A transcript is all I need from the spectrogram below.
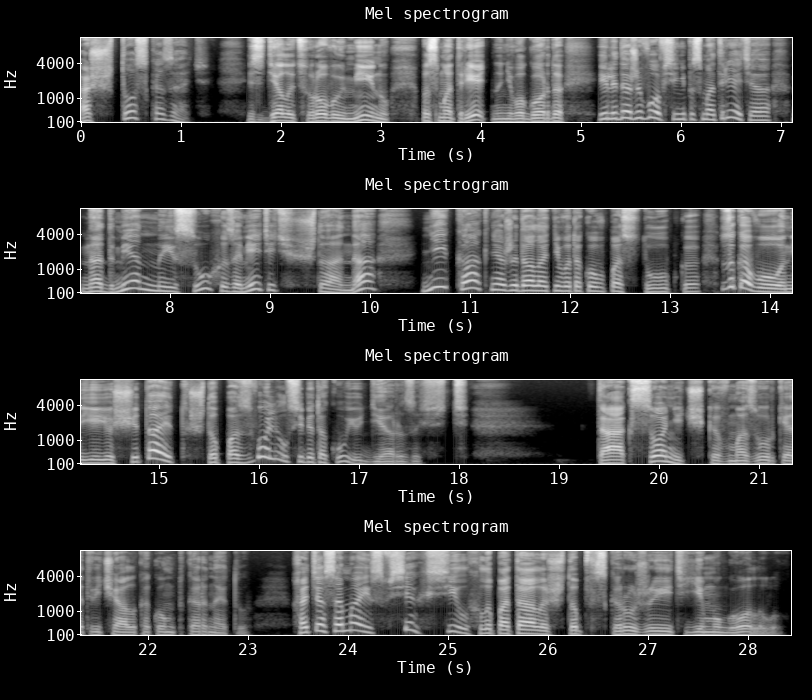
А что сказать? Сделать суровую мину, посмотреть на него гордо, или даже вовсе не посмотреть, а надменно и сухо заметить, что она — никак не ожидала от него такого поступка, за кого он ее считает, что позволил себе такую дерзость. Так Сонечка в мазурке отвечала какому-то корнету, хотя сама из всех сил хлопотала, чтоб вскружить ему голову.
